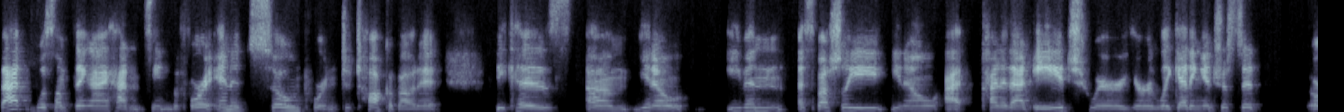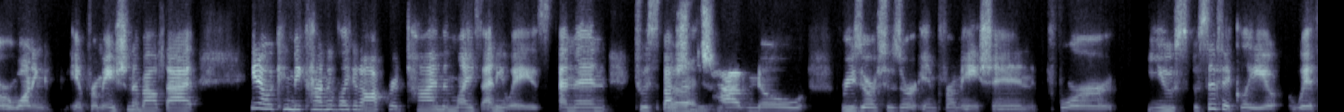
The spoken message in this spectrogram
that was something I hadn't seen before. And it's so important to talk about it because, um, you know, even especially you know at kind of that age where you're like getting interested or wanting information about that you know it can be kind of like an awkward time in life anyways and then to especially right. have no resources or information for you specifically with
